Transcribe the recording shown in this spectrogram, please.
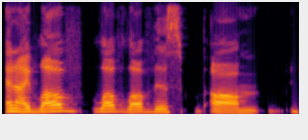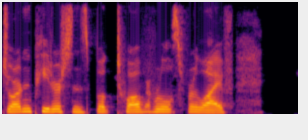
and I love, love, love this um, Jordan Peterson's book, 12 Rules for Life.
